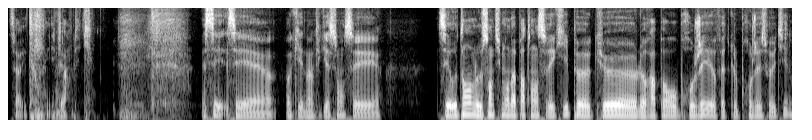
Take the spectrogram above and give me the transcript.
C'est vrai que t'es hyper impliqué. C'est, c'est, euh, ok, l'implication, c'est, c'est autant le sentiment d'appartenance à l'équipe euh, que le rapport au projet, au fait que le projet soit utile.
